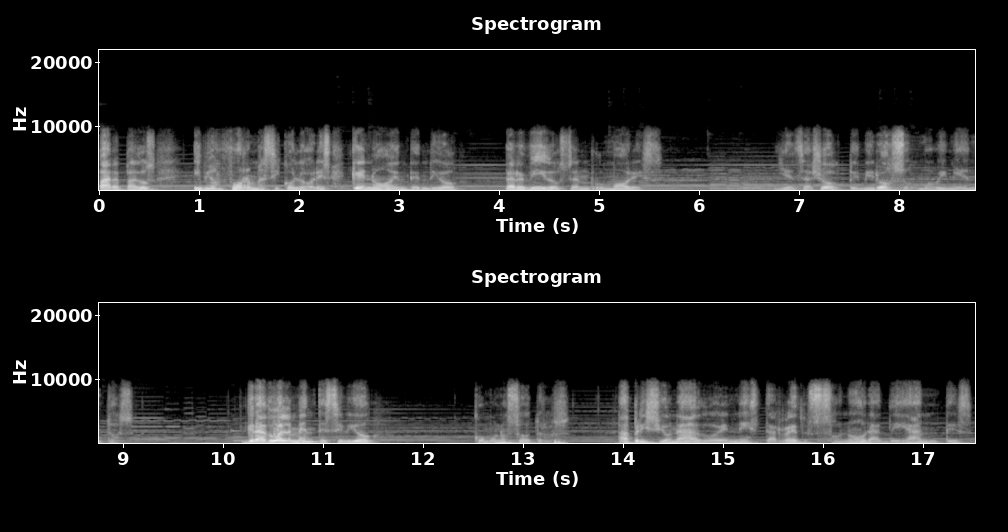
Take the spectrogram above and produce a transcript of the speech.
párpados y vio formas y colores que no entendió, perdidos en rumores, y ensayó temerosos movimientos. Gradualmente se vio como nosotros, aprisionado en esta red sonora de antes,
